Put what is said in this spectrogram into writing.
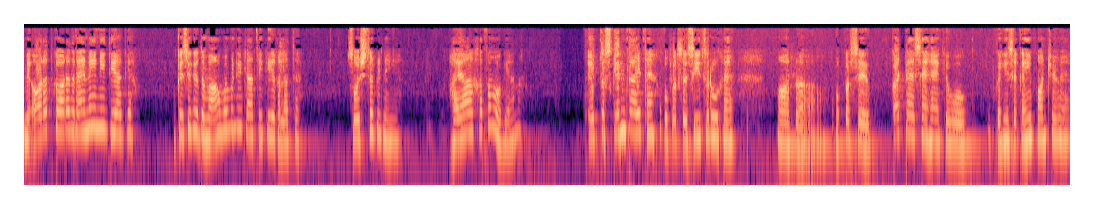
یعنی عورت کو عورت رہنے ہی نہیں دیا گیا۔ کسی کے دماغ میں بھی نہیں جاتی کہ یہ غلط ہے۔ سوچتے بھی نہیں ہے حیا ختم ہو گیا نا۔ ایک تو اسکن ٹائٹ ہے، اوپر سے سی تھرو ہے اور اوپر سے کٹ ایسے ہیں کہ وہ کہیں سے کہیں پہنچے ہوئے ہیں۔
